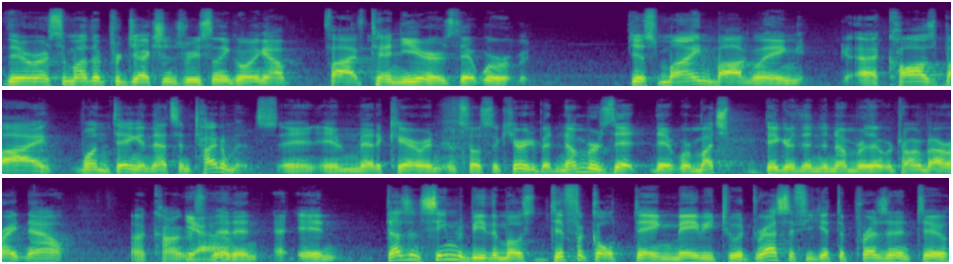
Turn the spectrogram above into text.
There are some other projections recently going out five, ten years that were just mind boggling. Uh, caused by one thing, and that's entitlements in, Medicare and, and, Social Security, but numbers that, that were much bigger than the number that we're talking about right now, uh, Congressman. Yeah. And, and doesn't seem to be the most difficult thing, maybe, to address if you get the president to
